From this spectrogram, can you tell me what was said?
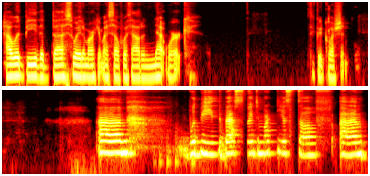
How would be the best way to market myself without a network? It's a good question um, would be the best way to market yourself. Um,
